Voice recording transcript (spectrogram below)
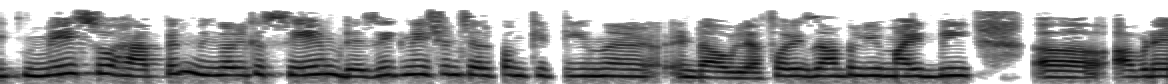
it may so happen നിങ്ങൾക്ക് സെയിം ഡെസിഗ്നേഷൻ ചിലപ്പം കിട്ടിയെന്ന് ഉണ്ടാവില്ല for example you might be അവിടെ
